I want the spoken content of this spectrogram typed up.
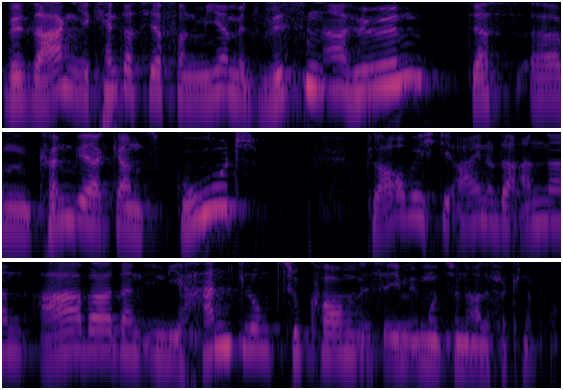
will sagen, ihr kennt das ja von mir mit Wissen erhöhen. Das ähm, können wir ganz gut, glaube ich, die einen oder anderen. Aber dann in die Handlung zu kommen, ist eben emotionale Verknüpfung.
